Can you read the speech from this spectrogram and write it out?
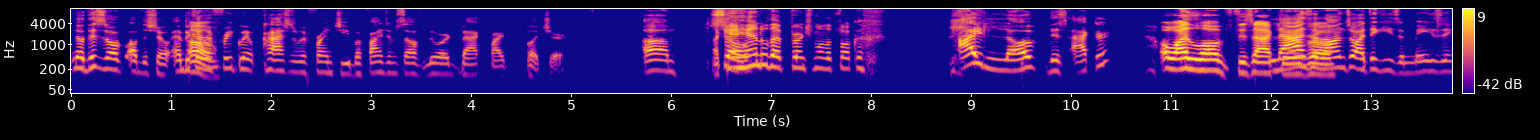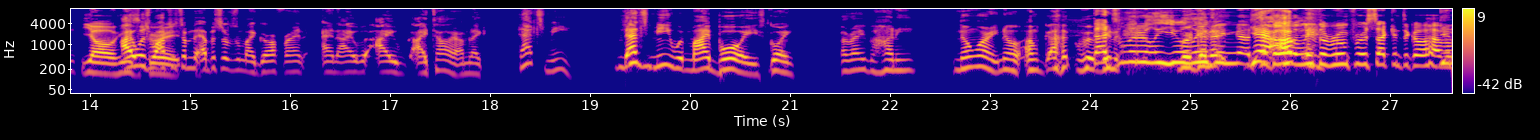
no, this is of, of the show, and because Oh. of frequent clashes with Frenchie, but finds himself lured back by Butcher. Um, I so, can't handle that French motherfucker. I love this actor, Oh, I love this actor, Laz bro. Alonso. I think he's amazing. Yo, he's I was great. watching some of the episodes with my girlfriend, and I, I, I tell her, I'm like, that's me. That's me with my boys going, all right, honey, don't worry. No, I'm That's gonna, literally you we're gonna- leaving uh, Yeah, to go I'm- to leave the room for a second to go have a know,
